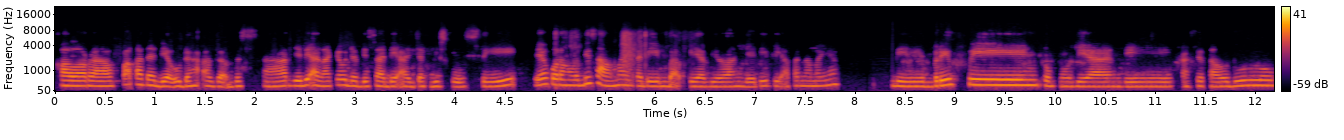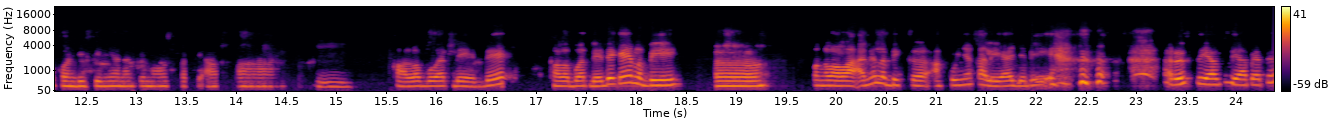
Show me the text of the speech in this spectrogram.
kalau Rafa kata dia udah agak besar jadi anaknya udah bisa diajak diskusi. Ya kurang lebih sama yang tadi Mbak Pia bilang. Jadi di apa namanya di briefing kemudian dikasih tahu dulu kondisinya nanti mau seperti apa. Hmm. kalau buat Dede kalau buat Dede kayak lebih uh, pengelolaannya lebih ke akunya kali ya. Jadi harus siap-siap itu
